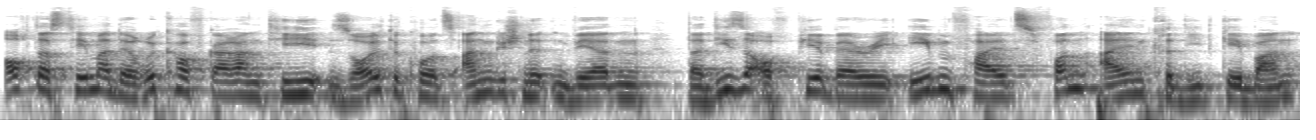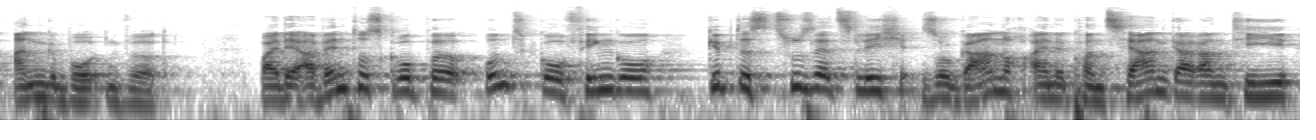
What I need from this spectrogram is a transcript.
Auch das Thema der Rückkaufgarantie sollte kurz angeschnitten werden, da diese auf Peerberry ebenfalls von allen Kreditgebern angeboten wird. Bei der Aventus-Gruppe und GoFingo gibt es zusätzlich sogar noch eine Konzerngarantie,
